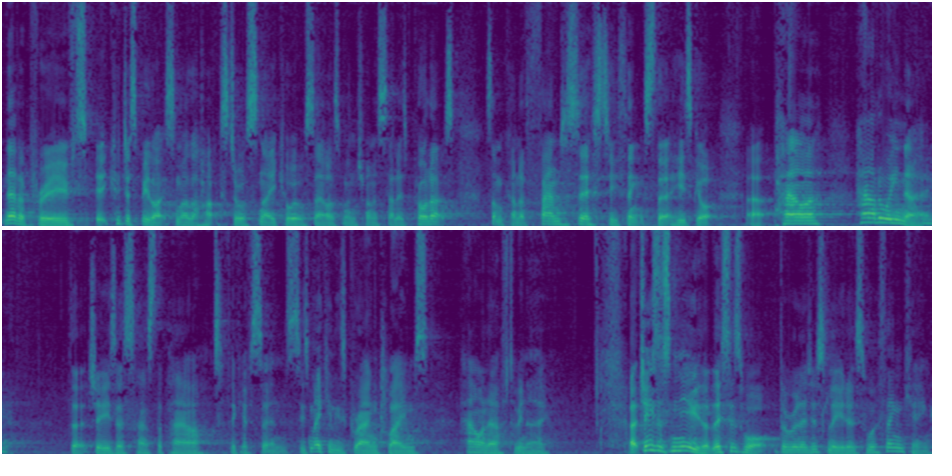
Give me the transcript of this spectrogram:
Never proved. It could just be like some other huckster or snake oil salesman trying to sell his products, some kind of fantasist who thinks that he's got uh, power. How do we know that Jesus has the power to forgive sins? He's making these grand claims. How on earth do we know? Uh, Jesus knew that this is what the religious leaders were thinking.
